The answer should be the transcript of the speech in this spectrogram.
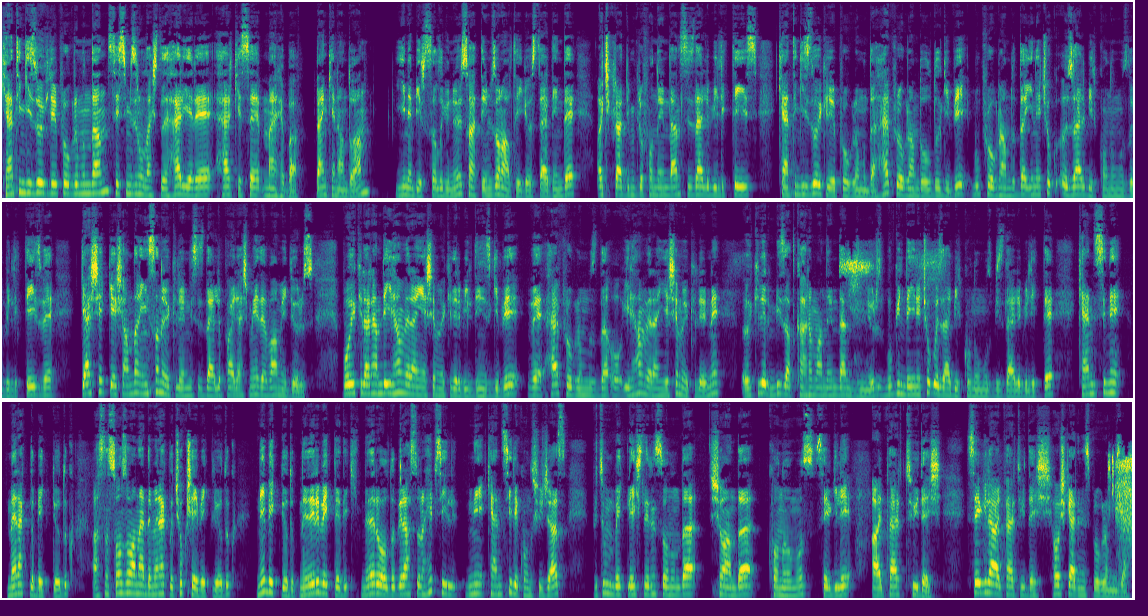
Kentin Gizli Öyküleri programından sesimizin ulaştığı her yere, herkese merhaba. Ben Kenan Doğan. Yine bir salı günü saatlerimiz 16'yı gösterdiğinde açık radyo mikrofonlarından sizlerle birlikteyiz. Kentin Gizli Öyküleri programında her programda olduğu gibi bu programda da yine çok özel bir konuğumuzla birlikteyiz ve gerçek yaşamdan insan öykülerini sizlerle paylaşmaya devam ediyoruz. Bu öyküler hem de ilham veren yaşam öyküleri bildiğiniz gibi ve her programımızda o ilham veren yaşam öykülerini öykülerin bizzat kahramanlarından dinliyoruz. Bugün de yine çok özel bir konuğumuz bizlerle birlikte. Kendisini merakla bekliyorduk. Aslında son zamanlarda merakla çok şey bekliyorduk. Ne bekliyorduk, neleri bekledik, neler oldu biraz sonra hepsini kendisiyle konuşacağız. Bütün bu bekleyişlerin sonunda şu anda konuğumuz sevgili Alper Tüydeş. Sevgili Alper Tüydeş, hoş geldiniz programımıza.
